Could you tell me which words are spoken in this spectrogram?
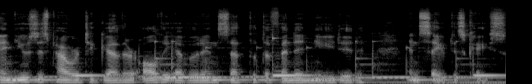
and used his power to gather all the evidence that the defendant needed and saved his case.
